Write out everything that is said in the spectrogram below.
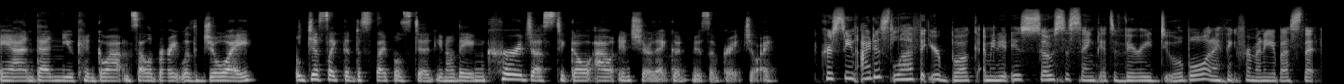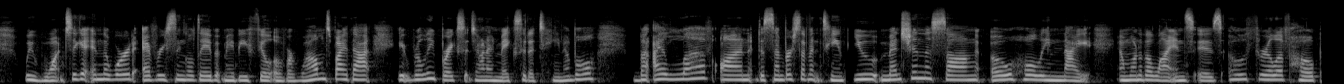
And then you can go out and celebrate with joy, just like the disciples did. You know, they encourage us to go out and share that good news of great joy. Christine, I just love that your book, I mean, it is so succinct, it's very doable. And I think for many of us that we want to get in the word every single day, but maybe feel overwhelmed by that, it really breaks it down and makes it attainable. But I love on December 17th, you mentioned the song Oh Holy Night. And one of the lines is, Oh thrill of hope,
